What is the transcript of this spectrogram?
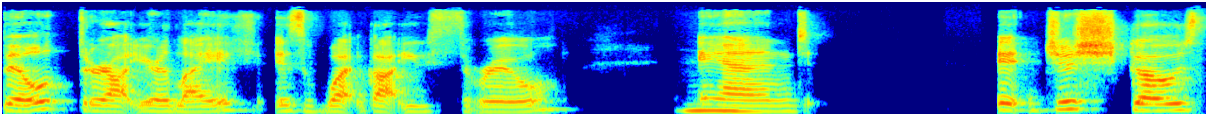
built throughout your life is what got you through. Mm. and it just goes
